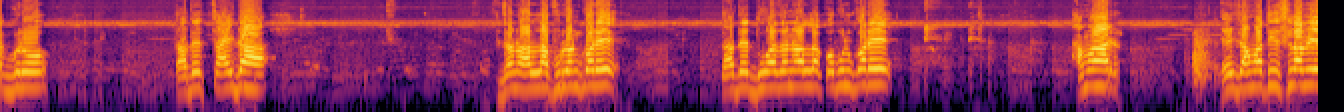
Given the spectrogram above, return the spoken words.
আগ্রহ, তাদের চাহিদা যেন আল্লাহ পূরণ করে। তাদের দোয়া যেন আল্লাহ কবুল করে। আমার এই জামাত ইসলামে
